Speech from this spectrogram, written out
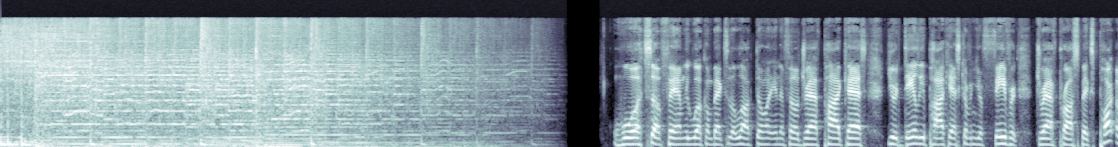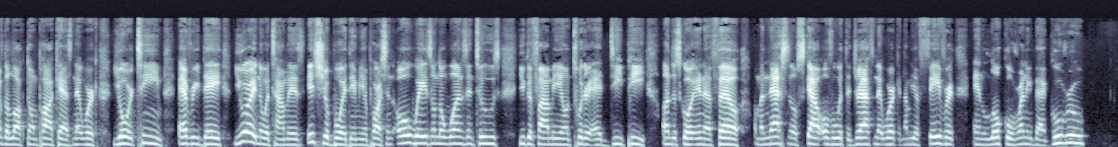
What's up, family? Welcome back to the Locked On NFL Draft Podcast, your daily podcast covering your favorite draft prospects, part of the Locked On Podcast Network, your team every day. You already know what time it is. It's your boy, Damian Parson, always on the ones and twos. You can find me on Twitter at DP underscore NFL. I'm a national scout over with the Draft Network, and I'm your favorite and local running back guru.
